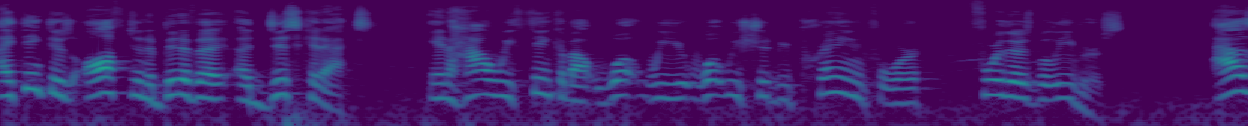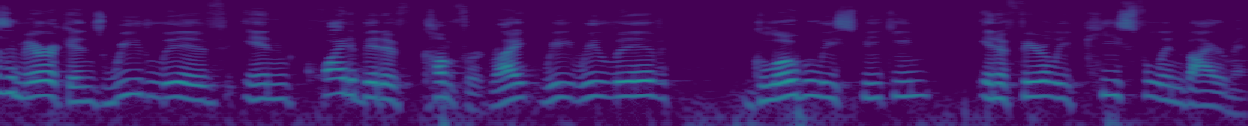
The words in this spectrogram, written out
I think there's often a bit of a, a disconnect in how we think about what we, what we should be praying for for those believers. As Americans, we live in quite a bit of comfort, right? We, we live, globally speaking, in a fairly peaceful environment.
